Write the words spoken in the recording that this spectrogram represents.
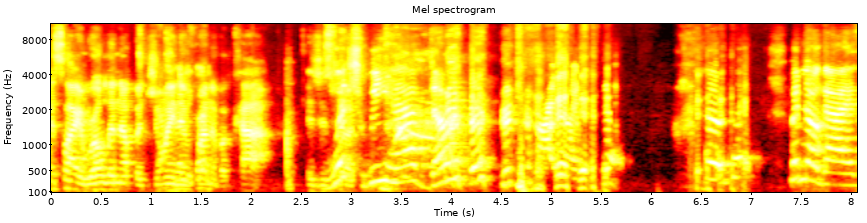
It's like rolling up a joint really in front of a cop. It's just Which we have done. done. I might say. Okay. But no, guys,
